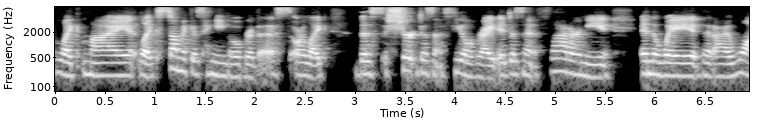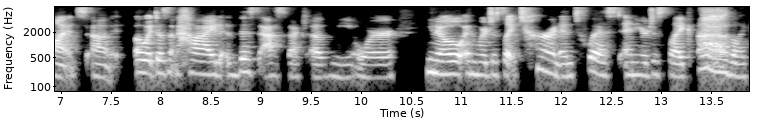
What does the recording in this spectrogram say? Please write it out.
like my like stomach is hanging over this, or like this shirt doesn't feel right. It doesn't flatter me in the way that I want. Um, oh, it doesn't hide this aspect of me, or you know, and we're just like turn and twist, and you're just like, oh, like,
